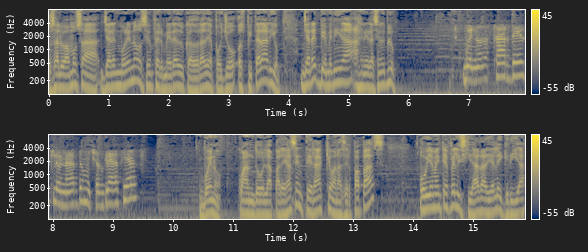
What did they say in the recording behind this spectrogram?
Saludamos a Janet Moreno, es enfermera educadora de apoyo hospitalario. Janet, bienvenida a Generaciones Blue. Buenas tardes, Leonardo, muchas gracias. Bueno, cuando la pareja se entera que van a ser papás, obviamente hay felicidad, hay alegría,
